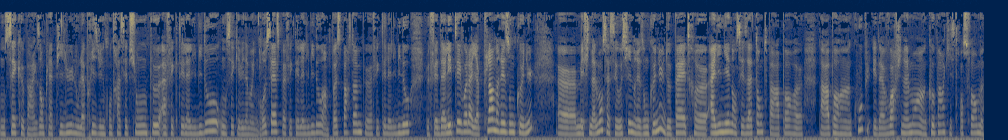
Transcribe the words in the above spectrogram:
On sait que, par exemple, la pilule ou la prise d'une contraception peut affecter la libido. On sait qu'évidemment, une grossesse peut affecter la libido, un postpartum peut affecter la libido, le fait d'allaiter, voilà, il y a plein de raisons connues. mais finalement, ça c'est aussi une raison connue de pas être aligné dans ses attentes par rapport euh, par rapport à un couple et d'avoir finalement un copain qui se transforme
